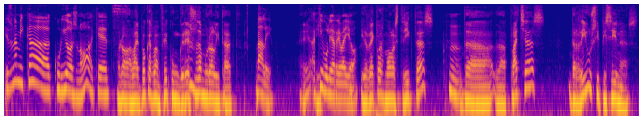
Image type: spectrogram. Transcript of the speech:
És una mica curiós, no?, aquests... Bueno, a l'època es van fer congressos de moralitat. Vale, Eh? aquí volia arribar jo. I, I regles molt estrictes Mm. de, de platges, de rius i piscines,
